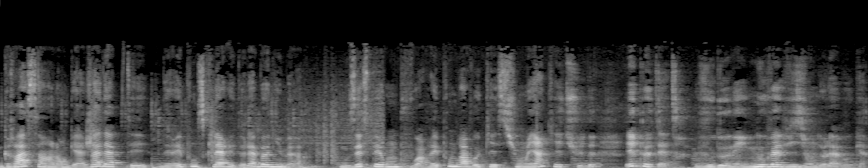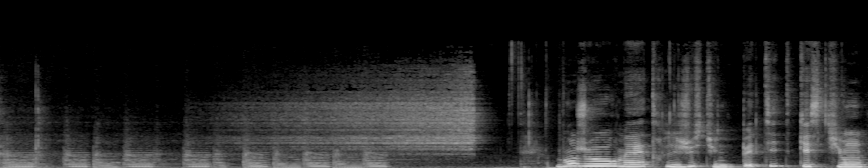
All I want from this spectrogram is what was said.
Grâce à un langage adapté, des réponses claires et de la bonne humeur, nous espérons pouvoir répondre à vos questions et inquiétudes et peut-être vous donner une nouvelle vision de l'avocat. Bonjour maître, j'ai juste une petite question.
